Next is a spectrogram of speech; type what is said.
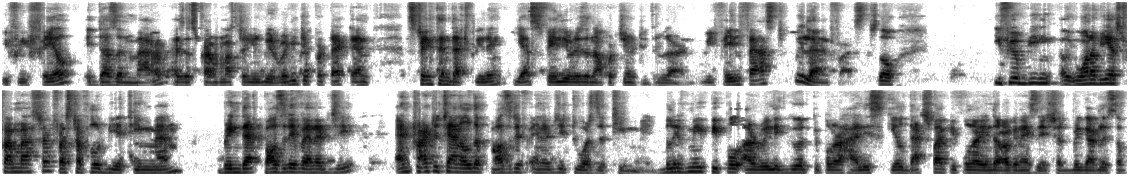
If we fail, it doesn't matter. As a Scrum Master, you'll be ready to protect and strengthen that feeling. Yes, failure is an opportunity to learn. We fail fast, we learn fast. So if you're being, uh, you want to be a Scrum Master, first of all, be a team man, bring that positive energy and try to channel the positive energy towards the teammate. Believe me, people are really good. People are highly skilled. That's why people are in the organization, regardless of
